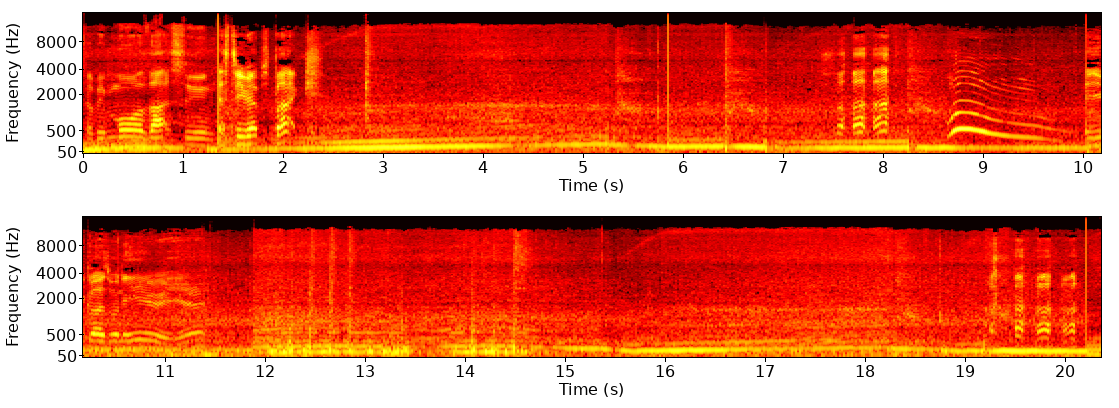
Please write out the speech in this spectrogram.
There'll be more of that soon. S3 reps back. You guys want to hear it, yeah?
